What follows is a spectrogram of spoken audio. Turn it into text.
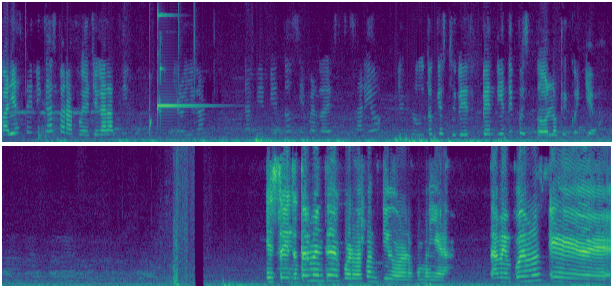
varias técnicas para poder llegar a ti. También viendo si en verdad es necesario el producto que estoy vendiendo y pues todo lo que conlleva. Estoy totalmente de acuerdo contigo, compañera. También podemos eh,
